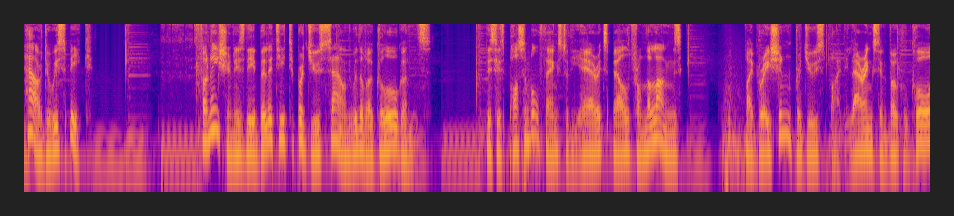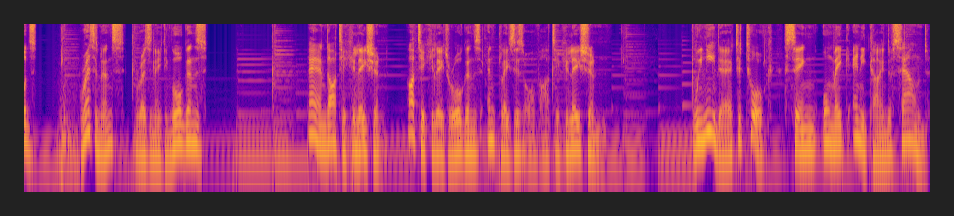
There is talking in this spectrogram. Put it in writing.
How do we speak? Phonation is the ability to produce sound with the vocal organs. This is possible thanks to the air expelled from the lungs, vibration produced by the larynx and vocal cords, resonance, resonating organs, and articulation, articulator organs and places of articulation. We need air to talk, sing or make any kind of sound.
